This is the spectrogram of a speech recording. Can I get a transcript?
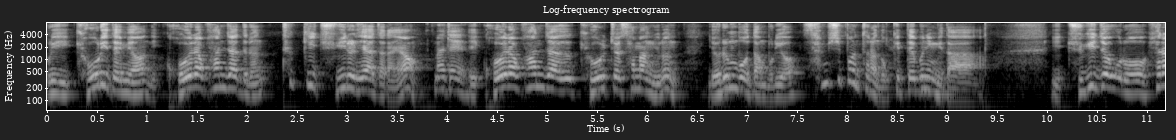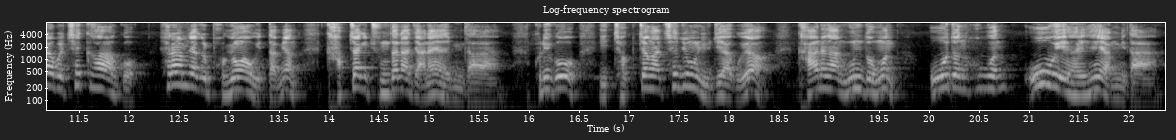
우리 겨울이 되면 이 고혈압 환자들은 특히 주의를 해야 하잖아요. 맞아요. 이 고혈압 환자의 겨울철 사망률은 여름보다 무려 30%나 높기 때문입니다. 이 주기적으로 혈압을 체크하고 혈압약을 복용하고 있다면 갑자기 중단하지 않아야 됩니다. 그리고 이 적정한 체중을 유지하고요. 가능한 운동은 오전 혹은 오후에 해야 합니다.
